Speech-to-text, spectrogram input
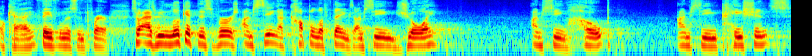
okay? Faithfulness in prayer. So as we look at this verse, I'm seeing a couple of things. I'm seeing joy, I'm seeing hope, I'm seeing patience,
